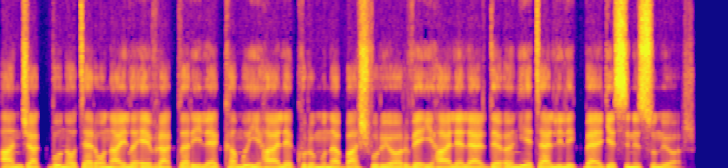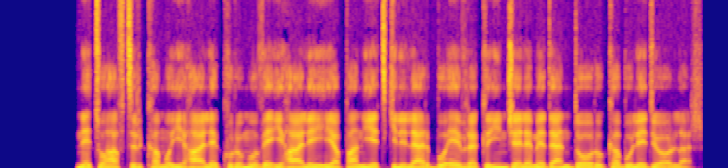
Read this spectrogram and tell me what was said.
Ancak bu noter onaylı evraklar ile kamu ihale kurumuna başvuruyor ve ihalelerde ön yeterlilik belgesini sunuyor. Ne tuhaftır kamu ihale kurumu ve ihaleyi yapan yetkililer bu evrakı incelemeden doğru kabul ediyorlar.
